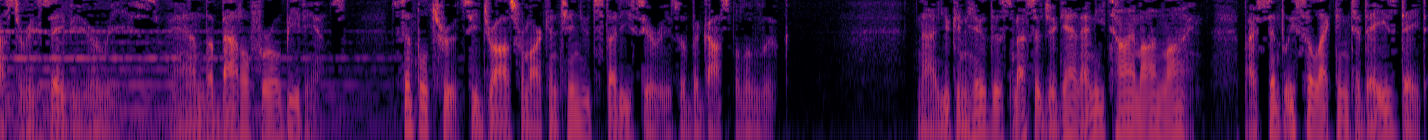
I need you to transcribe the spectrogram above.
Pastor Xavier Reese and the battle for obedience. Simple truths he draws from our continued study series of the Gospel of Luke. Now you can hear this message again anytime online by simply selecting today's date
